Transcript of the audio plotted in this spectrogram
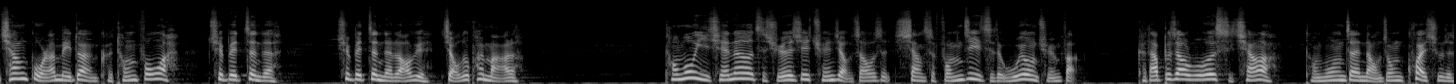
枪果然没断，可童风啊却被震得，却被震得老远，脚都快麻了。童风以前呢只学了些拳脚招式，像是冯继子的无用拳法，可他不知道如何使枪啊。童风在脑中快速的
